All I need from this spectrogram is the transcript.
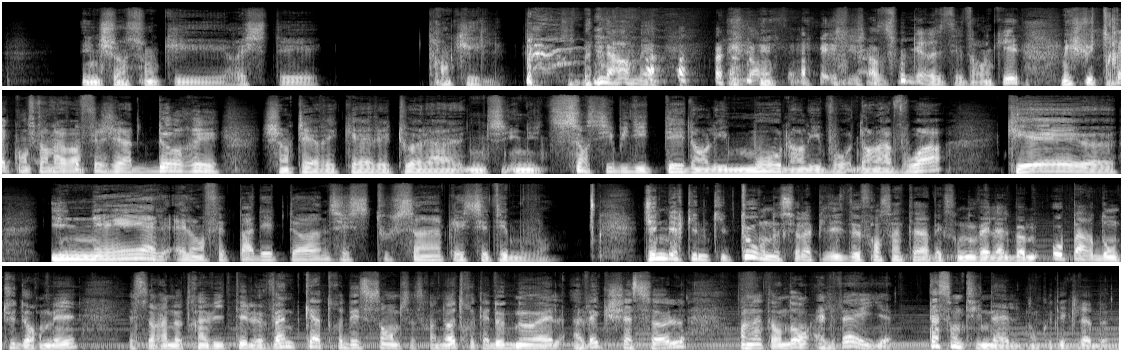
une chanson qui est restée tranquille. non, mais une chanson qui est restée tranquille. Mais je suis très content d'avoir fait. J'ai adoré chanter avec elle et tout. Elle a une, une sensibilité dans les mots, dans les vo- dans la voix qui est euh, innée. Elle, elle en fait pas des tonnes. C'est tout simple et c'est émouvant. Jane Birkin qui tourne sur la playlist de France Inter avec son nouvel album Au pardon tu dormais. Elle sera notre invitée le 24 décembre. Ce sera notre cadeau de Noël avec Chassol. En attendant, elle veille. Ta sentinelle, dans Côté Club.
